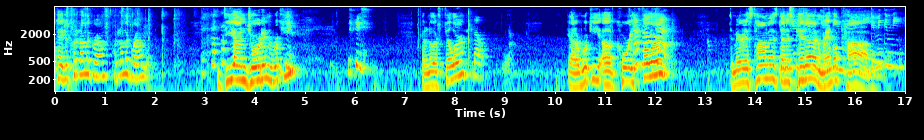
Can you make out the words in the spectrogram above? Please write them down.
Okay, just put it on the ground. Put it on the ground. Dion Jordan, rookie. Got another filler. no. No. Got a rookie of Corey That's Fuller, Demaryius Thomas, good. Dennis Gimme, Pitta, gimme, and Randall gimme, Cobb. Gimme, gimme.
